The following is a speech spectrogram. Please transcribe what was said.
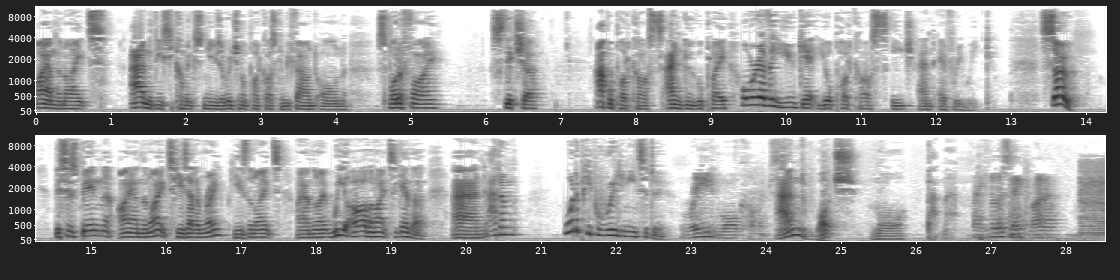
I Am the Night and the DC Comics News original podcast can be found on Spotify, Stitcher, Apple Podcasts and Google Play, or wherever you get your podcasts each and every week. So, this has been I Am the Night. He's Adam Ray. He's the Night. I Am the Night. We are the Night together. And Adam, what do people really need to do? Read more comics. And watch more Batman. Thank you for listening. Bye now.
